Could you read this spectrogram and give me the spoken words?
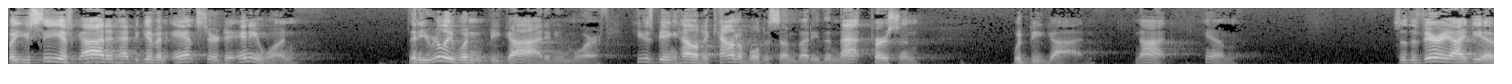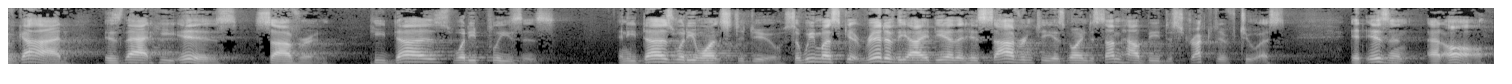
But you see, if God had had to give an answer to anyone, then he really wouldn't be God anymore. If he was being held accountable to somebody, then that person would be God, not him. So the very idea of God is that he is sovereign. He does what he pleases, and he does what he wants to do. So we must get rid of the idea that his sovereignty is going to somehow be destructive to us. It isn't at all.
